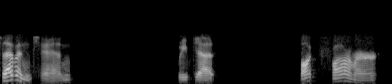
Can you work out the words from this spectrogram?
710, we've got Buck Farmer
